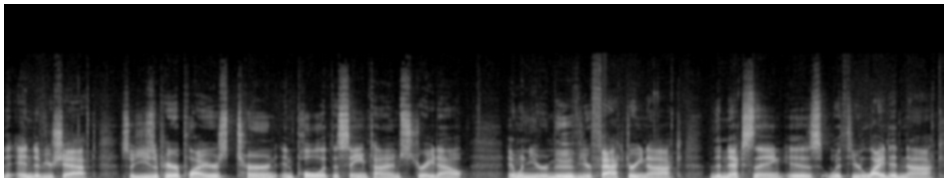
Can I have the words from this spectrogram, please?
the end of your shaft. So use a pair of pliers, turn and pull at the same time straight out. And when you remove your factory nock, the next thing is with your lighted nock,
